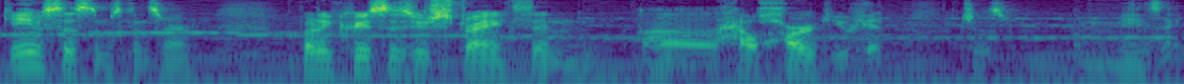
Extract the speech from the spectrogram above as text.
game system is concerned, but increases your strength and uh, how hard you hit, which is amazing.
